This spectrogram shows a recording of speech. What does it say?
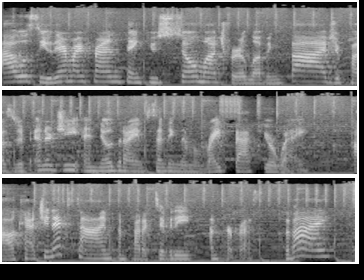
I will see you there, my friend. Thank you so much for your loving vibes, your positive energy, and know that I am sending them right back your way. I'll catch you next time on Productivity on Purpose. Bye bye.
